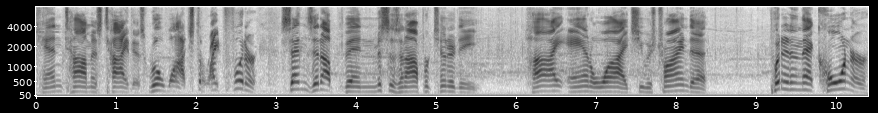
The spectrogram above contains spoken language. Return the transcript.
Can Thomas tie this? We'll watch. The right footer sends it up and misses an opportunity high and wide. She was trying to put it in that corner.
